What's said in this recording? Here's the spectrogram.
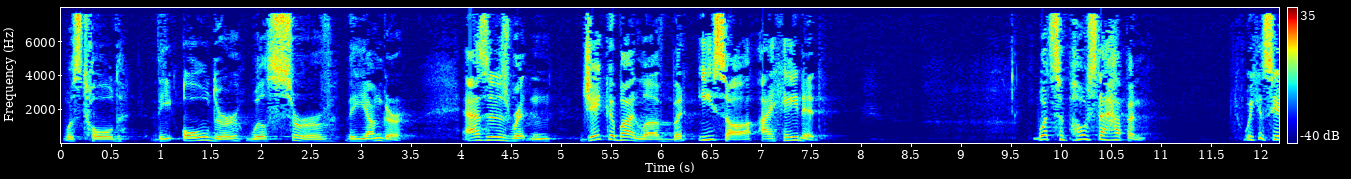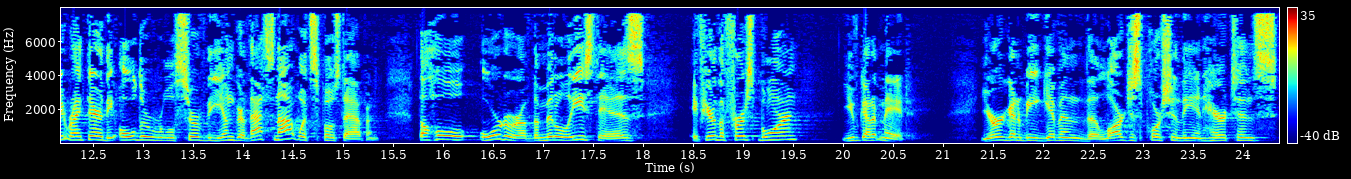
was told, the older will serve the younger. As it is written, Jacob I loved, but Esau I hated. What's supposed to happen? We can see it right there. The older will serve the younger. That's not what's supposed to happen. The whole order of the Middle East is, if you're the firstborn, you've got it made. You're going to be given the largest portion of the inheritance.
